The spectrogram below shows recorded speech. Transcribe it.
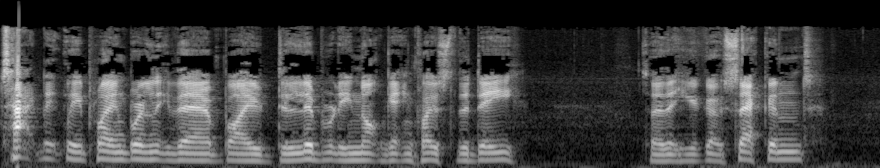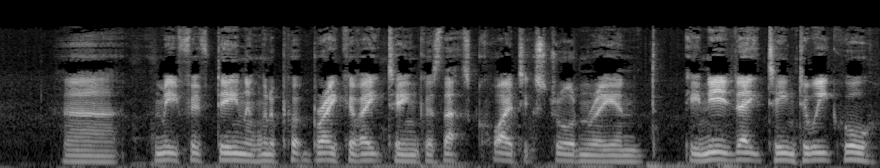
tactically playing brilliantly there by deliberately not getting close to the D so that he could go second. Uh, me 15, I'm going to put break of 18 because that's quite extraordinary and he needed 18 to equal.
